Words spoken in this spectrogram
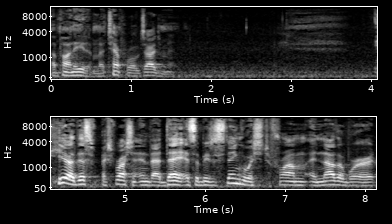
upon Edom, a temporal judgment. Here, this expression in that day is to be distinguished from another word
